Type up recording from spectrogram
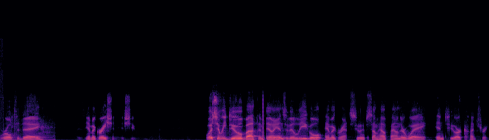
world today is the immigration issue. What should we do about the millions of illegal immigrants who have somehow found their way into our country?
